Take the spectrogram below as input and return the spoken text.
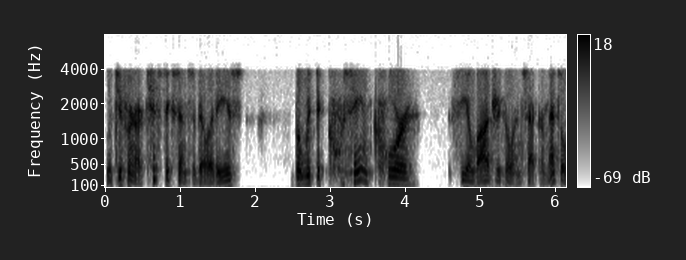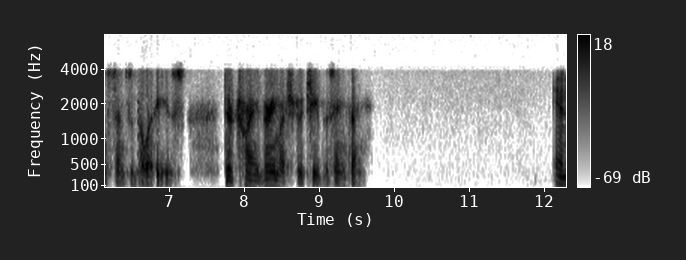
with different artistic sensibilities, but with the same core theological and sacramental sensibilities, they're trying very much to achieve the same thing. And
